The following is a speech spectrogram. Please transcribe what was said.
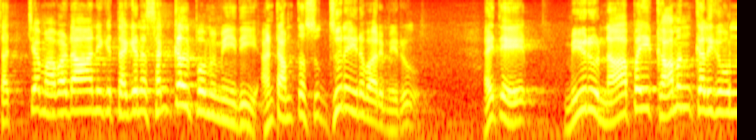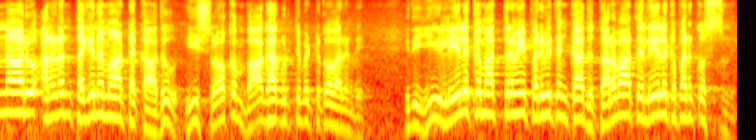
సత్యం అవడానికి తగిన సంకల్పము మీది. అంటే అంత శుద్ధులైన వారు మీరు. అయితే మీరు నాపై కామం కలిగి ఉన్నారు అనడం తగిన మాట కాదు. ఈ శ్లోకం బాగా గుర్తుపెట్టుకోవాలండి. ఇది ఈ లీలకు మాత్రమే పరిమితం కాదు తర్వాత లీలకు పనికొస్తుంది.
